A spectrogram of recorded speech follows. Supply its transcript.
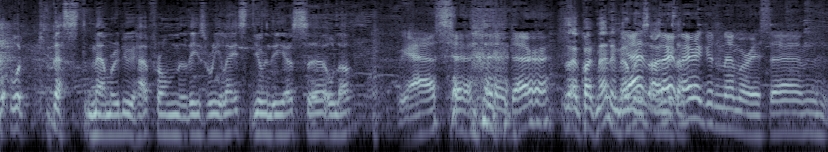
What, what best memory do you have from these relays during the years, uh, Olav? yes there. There are quite many yeah memories, I very, very good memories. Um,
